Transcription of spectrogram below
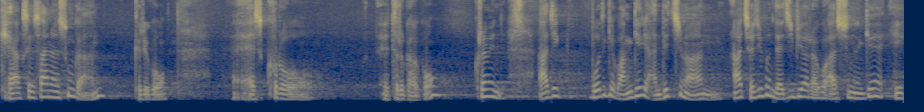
계약서에 사인하는 순간 그리고 에스크로에 들어가고 그러면 아직 모든 게 완결이 안 됐지만 아 저 집은 내 집이야라고 알 수 있는 게 이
